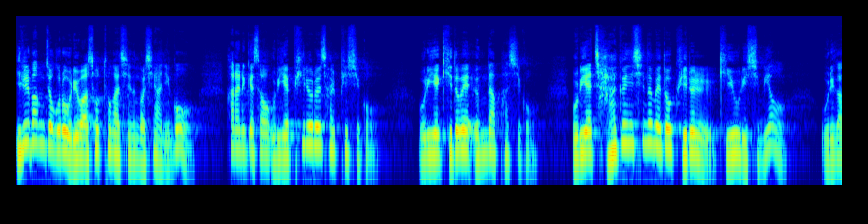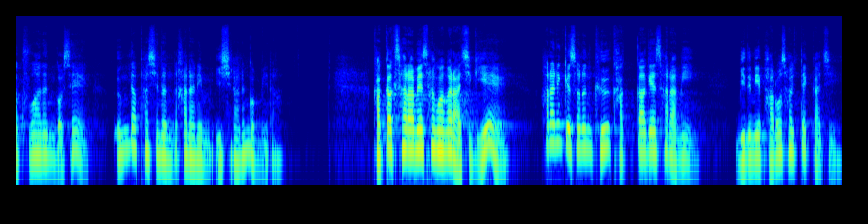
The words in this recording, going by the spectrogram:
일방적으로 우리와 소통하시는 것이 아니고 하나님께서 우리의 필요를 살피시고 우리의 기도에 응답하시고 우리의 작은 신음에도 귀를 기울이시며 우리가 구하는 것에 응답하시는 하나님이시라는 겁니다. 각각 사람의 상황을 아시기에 하나님께서는 그 각각의 사람이 믿음이 바로 설 때까지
